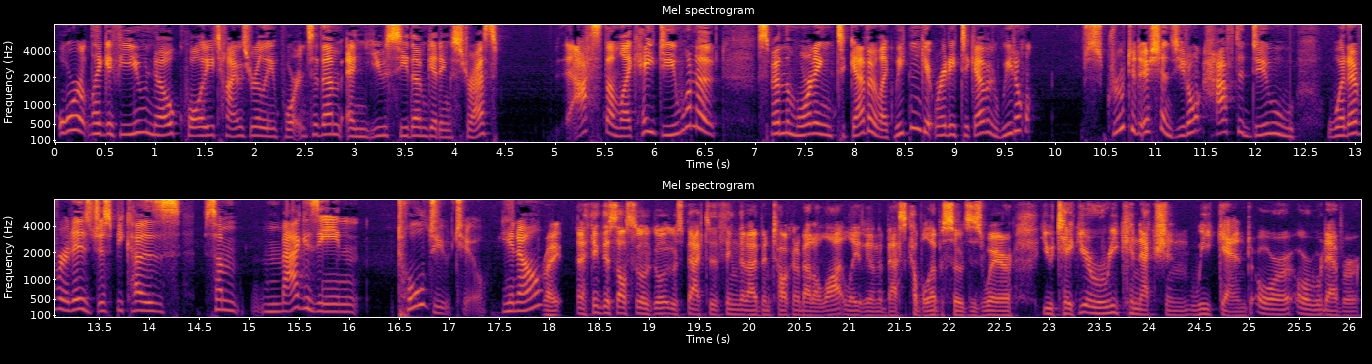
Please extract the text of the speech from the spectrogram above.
Or like if you know quality time is really important to them and you see them getting stressed ask them like hey do you want to spend the morning together? Like we can get ready together. We don't screw traditions. You don't have to do whatever it is just because some magazine told you to, you know? Right. I think this also goes back to the thing that I've been talking about a lot lately on the past couple episodes is where you take your reconnection weekend or or whatever,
